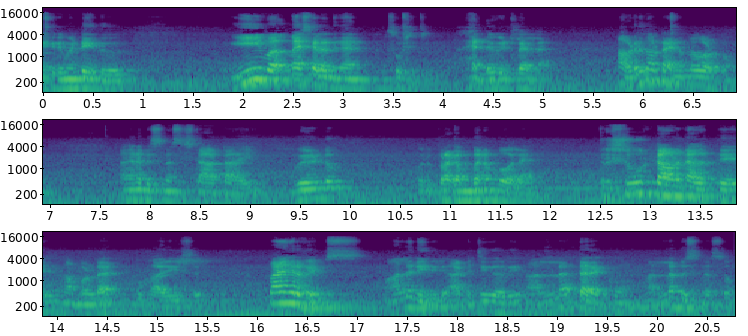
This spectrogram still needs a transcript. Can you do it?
അഗ്രിമെന്റ് ചെയ്തു ഈ മെസ്സേജ് ഞാൻ സൂക്ഷിച്ചു. എന്റെ വീട്ടിലല്ല. അവിടെ ഇരുന്നോട്ടെ അതിനെന്താ കുഴപ്പം? അങ്ങനെ ബിസിനസ് സ്റ്റാർട്ടായി വീണ്ടും ഒരു പ്രകമ്പനം പോലെ തൃശ്ശൂർ ടൗണിനകത്ത് നമ്മളുടെ ബുഹാരീസ്. ഭയങ്കര ഫേമസ് നല്ല രീതിയിൽ അടിച്ചു കയറി നല്ല തിരക്കും നല്ല ബിസിനസ്സും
